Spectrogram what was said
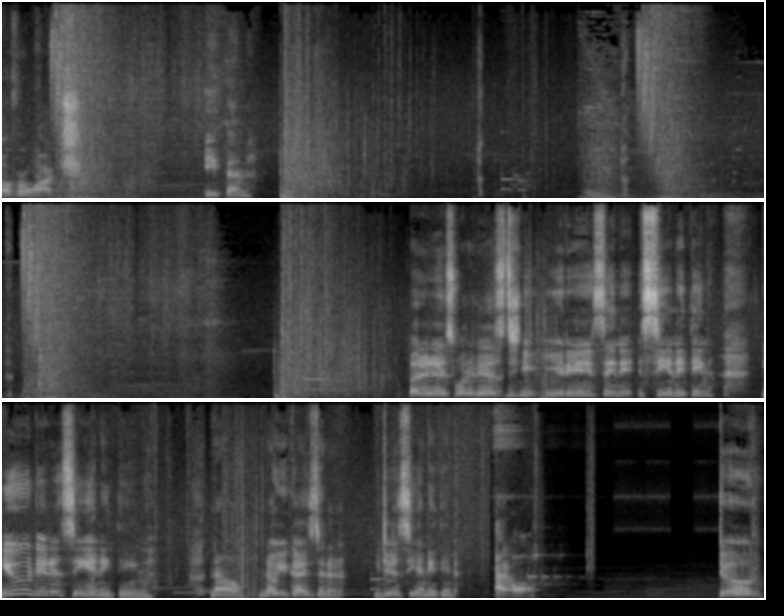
Overwatch. Ethan. But it is what it is. you didn't see, any see anything? You didn't see anything. No. No, you guys didn't. You didn't see anything at all. Dude,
